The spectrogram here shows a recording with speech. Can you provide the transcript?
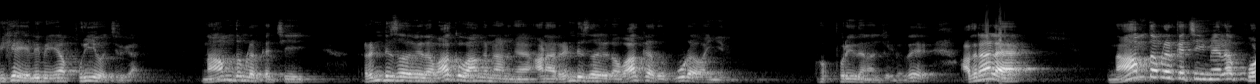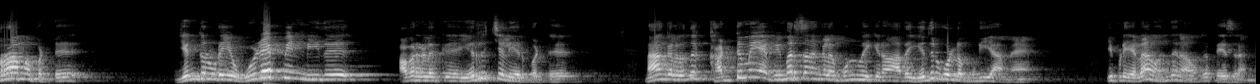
மிக எளிமையாக புரிய வச்சுருக்காங்க. நாம் தமிழர் கட்சி ரெண்டு சதவீதம் வாக்கு வாங்கினானுங்க. ஆனால் ரெண்டு சதவீதம் வாக்கு அது கூட வாங்கியிருக்கு. புரியுதா நான் சொல்கிறது அதனால் நாம் தமிழர் கட்சி மேலே பொறாமப்பட்டு எங்களுடைய உழைப்பின் மீது அவர்களுக்கு எரிச்சல் ஏற்பட்டு நாங்கள் வந்து கடுமையாக விமர்சனங்களை முன்வைக்கிறோம் அதை எதிர்கொள்ள முடியாமல் இப்படியெல்லாம் வந்து அவங்க பேசுகிறாங்க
